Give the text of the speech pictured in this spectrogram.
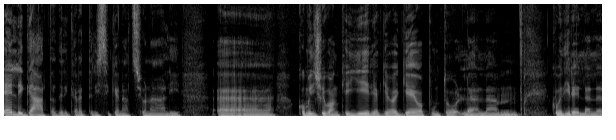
è legata a delle caratteristiche nazionali. Eh, come dicevo anche ieri a Geo appunto, la, la, come dire, la, la,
